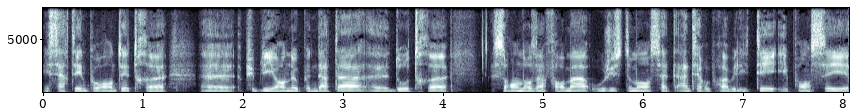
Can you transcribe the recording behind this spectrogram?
mais certaines pourront être euh, euh publiées en open data, euh, d'autres euh, seront dans un format où justement cette interopérabilité est pensée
